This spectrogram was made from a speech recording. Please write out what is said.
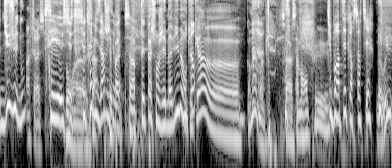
du genou. Intéressant. C'est Bon, euh, très ça, bizarre, je mais sais c'est pas, vrai. Ça va peut-être pas changer ma vie, mais en tout cas, euh, quand même, ça, ça me rend plus. Tu pourras peut-être le ressortir. Bah oui,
